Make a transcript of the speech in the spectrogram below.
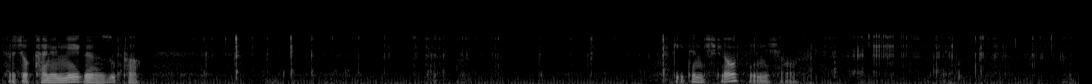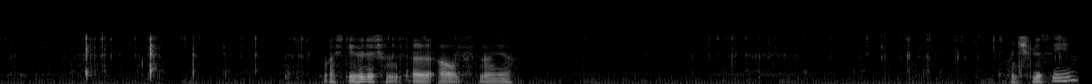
Jetzt habe ich auch keine Nägel, super. Geht denn die Schlaufe hier nicht auf? Mach ich die Hülle schon äh, auf? Naja. Mein Schlüssel hier?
